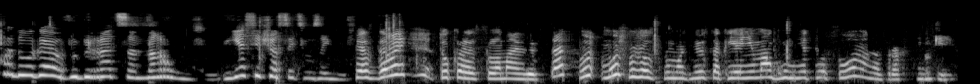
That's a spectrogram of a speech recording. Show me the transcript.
предлагаю выбираться наружу. Я сейчас этим займусь. Сейчас давай только сломаем верстак. Можешь, пожалуйста, сломать верстак? Я не могу, у меня это сломано практически. Окей.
